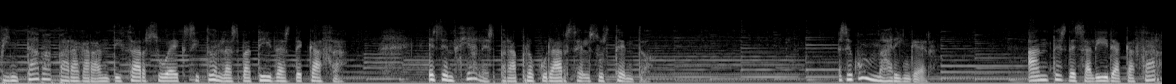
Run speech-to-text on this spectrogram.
pintaba para garantizar su éxito en las batidas de caza, esenciales para procurarse el sustento. Según Maringer, antes de salir a cazar,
